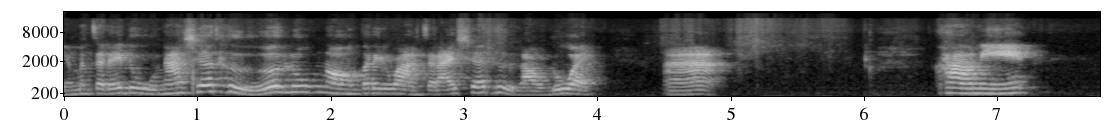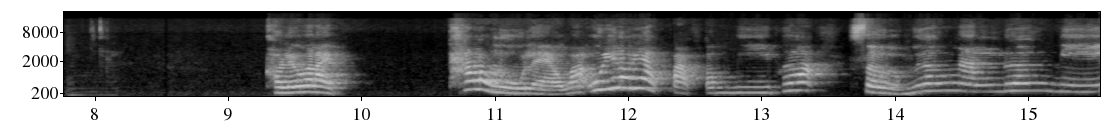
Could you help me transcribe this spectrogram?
งี้ยมันจะได้ดูน่าเชื่อถือลูกน้องบริวารจะได้เชื่อถือเราด้วยอ่าคราวนี้เขาเรียกว่าอะไร ถ้าเรารู้แล้วว่า อุ้ยเราอยากปรับตรงนี้เพื่อ เสริมเรื่องนั้นเรื่องนี้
